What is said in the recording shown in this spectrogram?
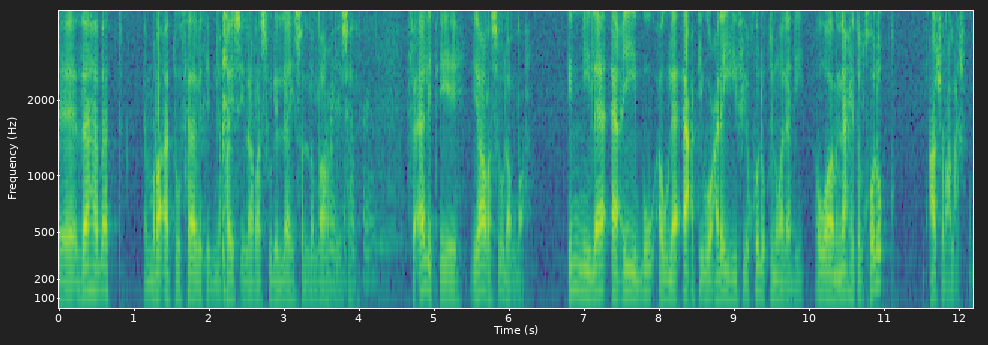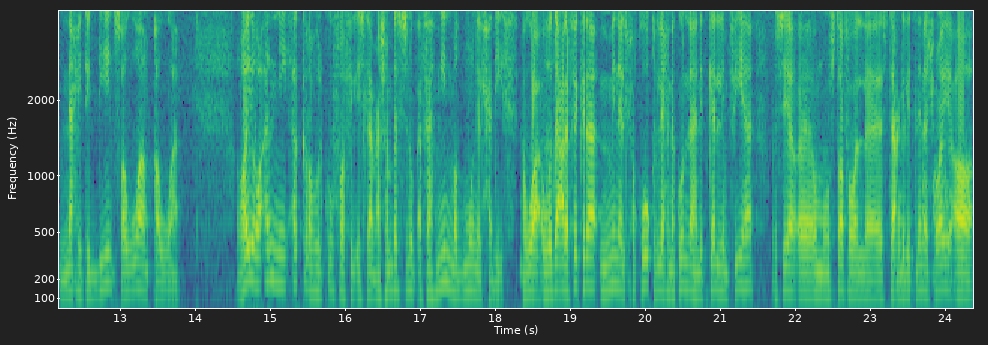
آه، ذهبت امرأة ثابت بن قيس إلى رسول الله صلى الله عليه وسلم. فقالت إيه؟ يا رسول الله إني لا أعيب أو لا أعتب عليه في خلق ولا دين. هو من ناحية الخلق عشر على عشر. من ناحية الدين صوام قوام. غير أني أكره الكفر في الإسلام عشان بس نبقى فاهمين مضمون الحديث. هو وده على فكرة من الحقوق اللي إحنا كنا هنتكلم فيها. بس هي آه، أم مصطفى ولا استعجلت لنا شوية؟ آه.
